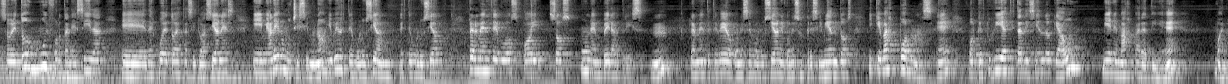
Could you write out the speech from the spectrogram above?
sobre todo muy fortalecida después de todas estas situaciones y me alegro muchísimo, ¿no? Y veo esta evolución, esta evolución. Realmente vos hoy sos una emperatriz realmente te veo con esa evolución y con esos crecimientos y que vas por más, ¿eh? porque tus guías te están diciendo que aún viene más para ti. ¿eh? Bueno,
